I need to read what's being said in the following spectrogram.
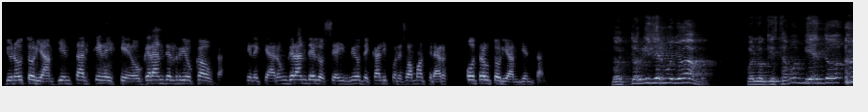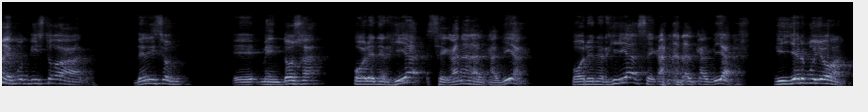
de una autoridad ambiental que le quedó grande el río Cauca que le quedaron grandes los seis ríos de Cali, por eso vamos a crear otra autoridad ambiental. Doctor Guillermo Joab, por lo que estamos viendo, hemos visto a Denison eh, Mendoza, por energía se gana la alcaldía, por energía se gana la alcaldía. Guillermo Yoa.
